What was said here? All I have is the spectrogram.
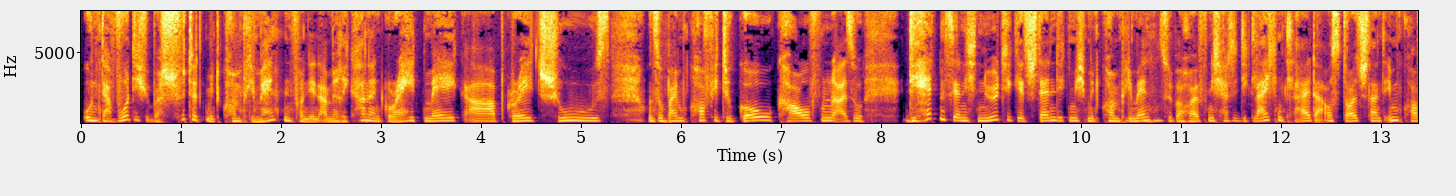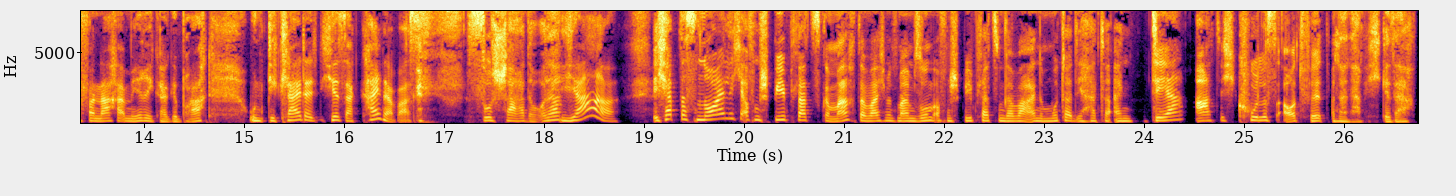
Und da wurde ich überschüttet mit Komplimenten von den Amerikanern. Great Make-up, great Shoes und so beim Coffee to go kaufen. Also, die hätten es ja nicht nötig, jetzt ständig mich mit Komplimenten mhm. zu überhäufen. Ich hatte die gleichen Kleider aus Deutschland im Koffer nach Amerika gebracht und die Kleider, hier sagt keiner was. so schade, oder? Ja. Ich habe das neulich auf dem Spielplatz gemacht. Da war ich mit meinem Sohn auf dem Spielplatz und da war eine Mutter, die hatte ein derartig cooles Outfit. Und dann habe ich gedacht,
